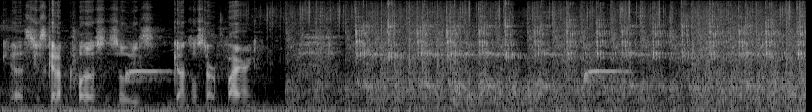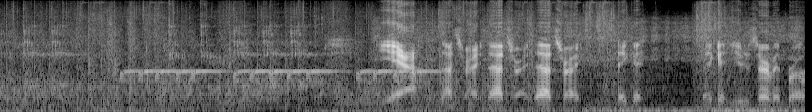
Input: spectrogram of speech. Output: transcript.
Okay, let's just get up close and so these guns will start firing. That's right, that's right, that's right. Take it. Take it, you deserve it, bro.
